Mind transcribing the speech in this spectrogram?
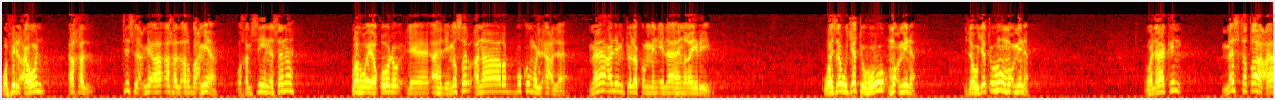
وفرعون أخذ تسعمائة أخذ أربعمائة وخمسين سنة وهو يقول لأهل مصر أنا ربكم الأعلى. ما علمت لكم من إله غيري. وزوجته مؤمنة. زوجته مؤمنة. ولكن ما استطاع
